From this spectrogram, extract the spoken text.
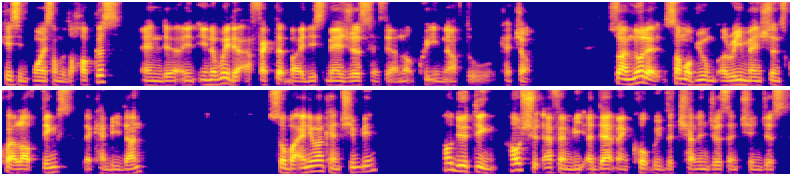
case in point, some of the hawkers, and in, in a way they're affected by these measures as they are not quick enough to catch up. So I know that some of you already mentioned quite a lot of things that can be done so, but anyone can chip in. How do you think? How should F&B adapt and cope with the challenges and changes?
